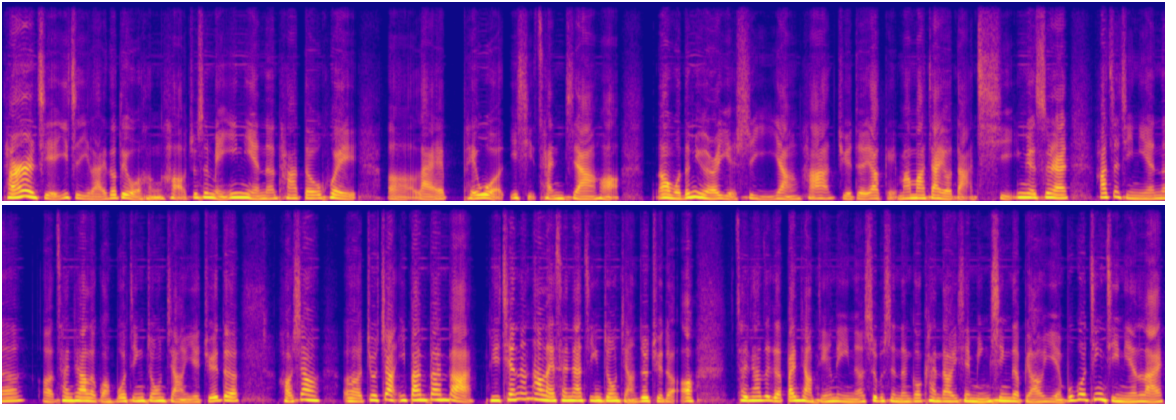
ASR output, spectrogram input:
谭二姐一直以来都对我很好，就是每一年呢，她都会呃来陪我一起参加哈。那我的女儿也是一样，她觉得要给妈妈加油打气，因为虽然她这几年呢，呃，参加了广播金钟奖，也觉得好像呃就这样一般般吧。以前呢，她来参加金钟奖就觉得哦，参加这个颁奖典礼呢，是不是能够看到一些明星的表演？不过近几年来，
